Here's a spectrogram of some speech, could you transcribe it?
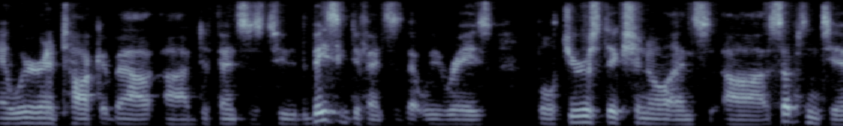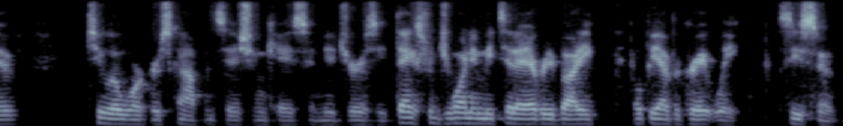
and we're going to talk about uh, defenses to the basic defenses that we raise, both jurisdictional and uh, substantive, to a workers' compensation case in New Jersey. Thanks for joining me today, everybody. Hope you have a great week. See you soon.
